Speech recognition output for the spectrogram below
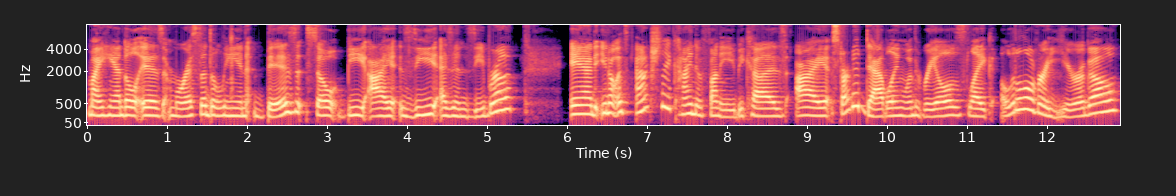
My handle is Marissa Deline Biz, so B I Z as in zebra. And you know, it's actually kind of funny because I started dabbling with reels like a little over a year ago.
